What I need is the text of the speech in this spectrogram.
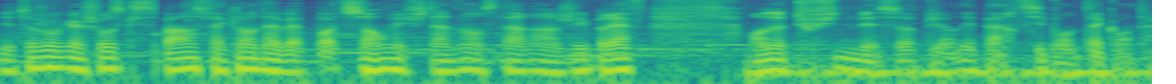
il y a toujours quelque chose qui se passe. Fait que là, on n'avait pas de son, mais finalement, on s'est arrangé. Bref, on a tout filmé ça, puis on est parti, puis on était content.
